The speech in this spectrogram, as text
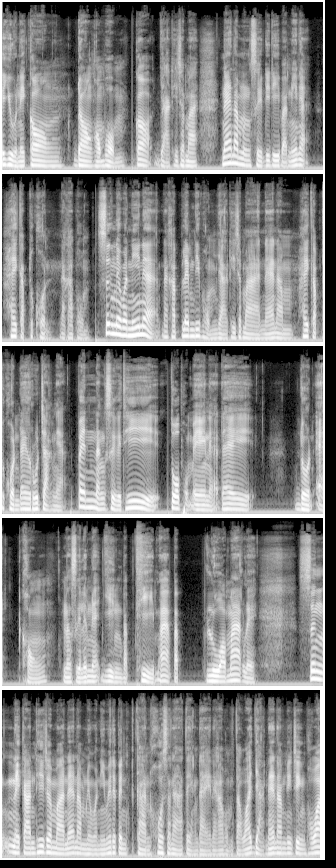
ยอยู่ในกองดองของผม ก็อยากที่จะมาแนะนำหนังสือดีๆ แบบนี้เนี่ย ให้กับทุกคนนะครับผม ซึ่งในวันนี้เนี่ยนะครับเล่มที่ผมอยากที่จะมาแนะนำให้กับทุกคนได้รู้จักเนี่ยเป็นหนังสือที่ตัวผมเองเนี่ยได้โดนแอดของหนังสือเล่มนี้ยยิงแบบถี่มากแบบรัวมากเลย ซึ่งในการที่จะมาแนะนำในวันนี้ไม่ได้เป็นการโฆษณาแต่อย่างใดนะครับผมแต่ว่าอยากแนะนำจริง ๆ เพราะว่า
